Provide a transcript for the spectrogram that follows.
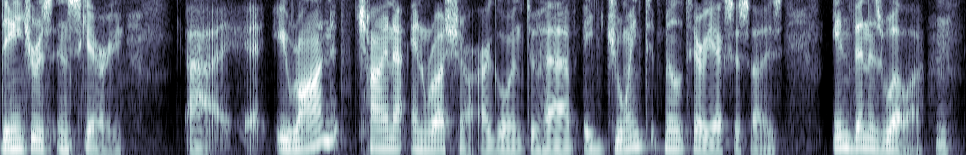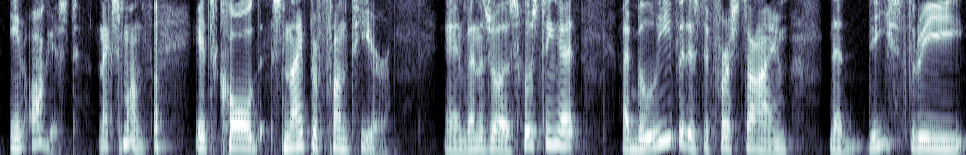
dangerous and scary. Uh, Iran, China, and Russia are going to have a joint military exercise in Venezuela in August next month. it's called Sniper Frontier, and Venezuela is hosting it. I believe it is the first time that these three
